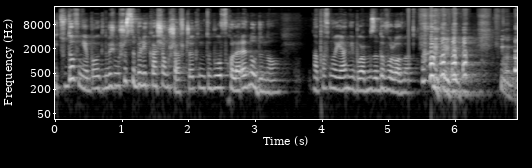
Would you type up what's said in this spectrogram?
I cudownie, bo gdybyśmy wszyscy byli Kasią Szewczyk, no to było w cholerę nudno. Na pewno ja nie byłabym zadowolona. No, no.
